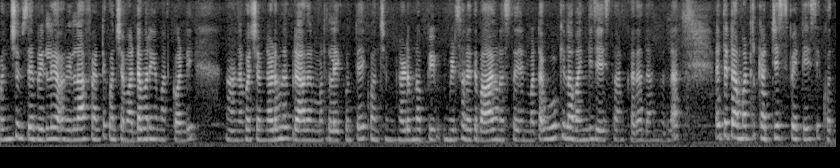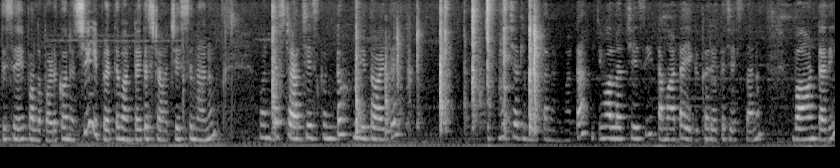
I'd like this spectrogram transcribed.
కొంచెం సేపు రిల్ రిలాఫ్ అంటే కొంచెం అడ్డమరిగం అనుకోండి. నాకు కొంచెం నడుము నొప్పి రాదనమాట లేకుంటే కొంచెం నడుము నొప్పి మిడిసలు అయితే బాగా వస్తాయి అనమాట ఊకి ఇలా వంగి చేస్తాం కదా దానివల్ల. అయితే టమాటాలు కట్ చేసి పెట్టేసి కొద్దిసేపు అలా పడుకొని వచ్చి ఇప్పుడైతే వంట అయితే స్టార్ట్ చేస్తున్నాను. వంట స్టార్ట్ చేసుకుంటూ మీతో అయితే ముచ్చట్లు పెడతానండి. అనమాట ఇవాళ వచ్చేసి టమాటా ఎగ్ కర్రీ అయితే చేస్తాను. బాగుంటుంది.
